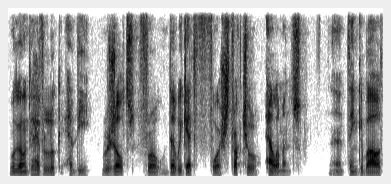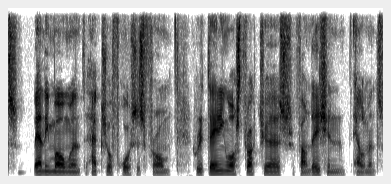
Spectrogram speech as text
we're going to have a look at the results for, that we get for structural elements. And think about bending moment, axial forces from retaining wall structures, foundation elements.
